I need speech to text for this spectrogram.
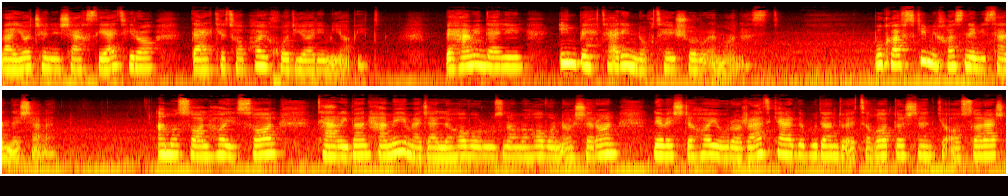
و یا چنین شخصیتی را در کتابهای خودیاری میابید. به همین دلیل این بهترین نقطه شروعمان است. بوکافسکی می‌خواست نویسنده شود. اما سالهای سال تقریبا همه مجله ها و روزنامه ها و ناشران نوشته های او را رد کرده بودند و اعتقاد داشتند که آثارش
